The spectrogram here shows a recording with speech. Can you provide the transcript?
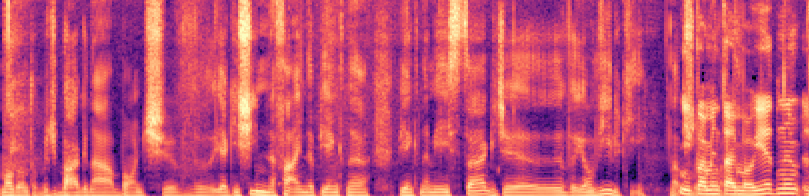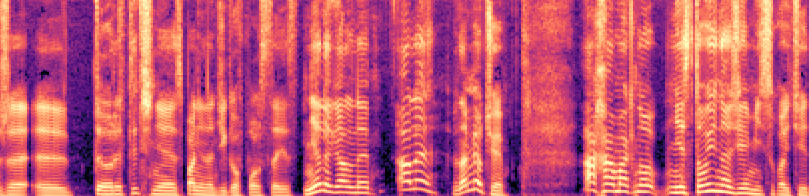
Mogą to być bagna, bądź jakieś inne fajne, piękne, piękne miejsca, gdzie wyją wilki. I pamiętajmy o jednym, że y, teoretycznie spanie na dziko w Polsce jest nielegalne, ale w namiocie. A hamak, no, nie stoi na ziemi, słuchajcie,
